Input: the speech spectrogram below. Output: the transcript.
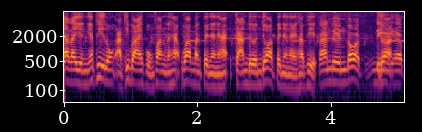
อะไรอย่างเงี้ยพี่ลองอธิบายให้ผมฟังนะฮะว่ามันเป็นยังไงฮะการเดินยอดเป็นยังไงครับพี่การเดินยอดดียอดครับ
